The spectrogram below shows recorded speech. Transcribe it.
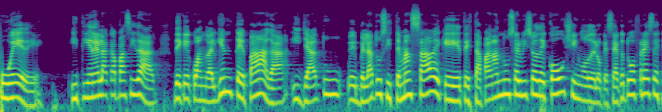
puede y tiene la capacidad de que cuando alguien te paga y ya tu, eh, ¿verdad? tu sistema sabe que te está pagando un servicio de coaching o de lo que sea que tú ofreces,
